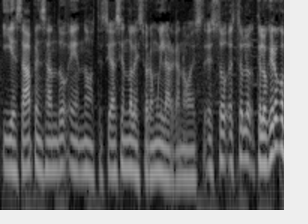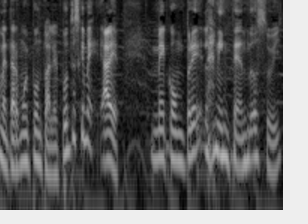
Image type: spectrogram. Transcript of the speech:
y estaba pensando en, no, te estoy haciendo la historia muy larga, no, esto, esto, te lo quiero comentar muy puntual. El punto es que, me, a ver, me compré la Nintendo Switch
